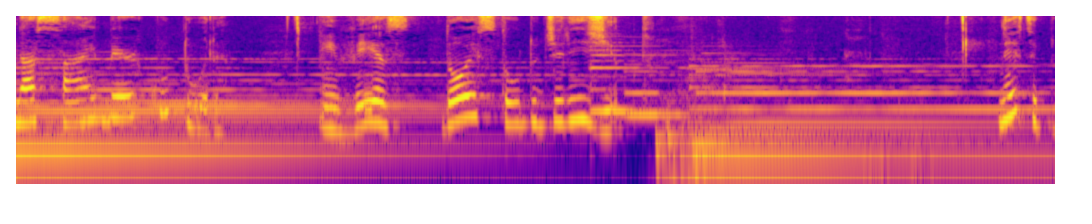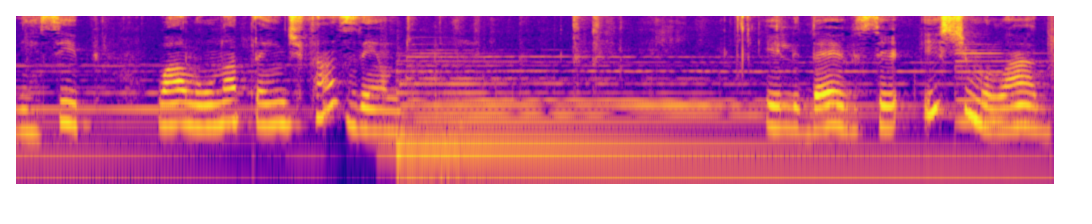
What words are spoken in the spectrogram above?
da cybercultura, em vez do estudo dirigido. Nesse princípio, o aluno aprende fazendo. Ele deve ser estimulado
